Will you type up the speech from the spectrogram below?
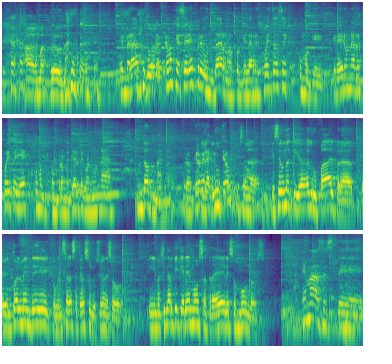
Hagan más preguntas. En verdad, lo que tenemos que hacer es preguntarnos, porque las respuestas es como que creer una respuesta y es como que comprometerte con una, un dogma, ¿no? Pero creo que la grupo, cuestión... o sea, que sea una actividad grupal para eventualmente comenzar a sacar soluciones o imaginar que queremos atraer esos mundos. Es más, este,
